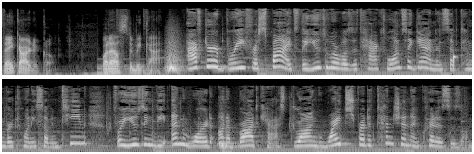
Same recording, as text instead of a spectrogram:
Fake article. What else do we got? After a brief respite, the YouTuber was attacked once again in September 2017 for using the N word on a broadcast, drawing widespread attention and criticism.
